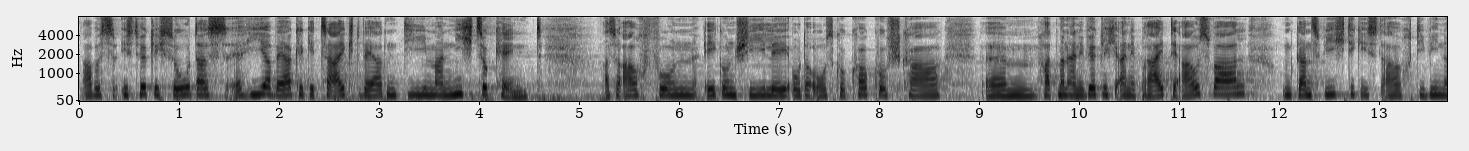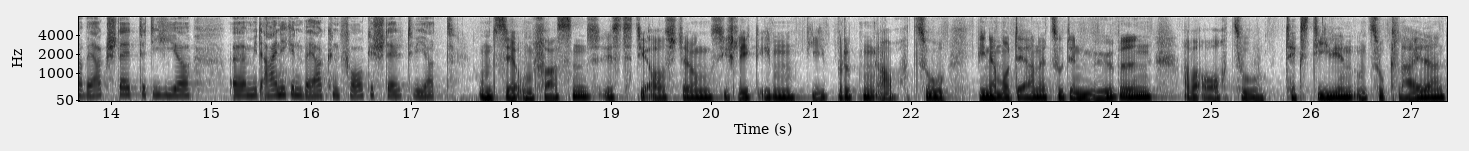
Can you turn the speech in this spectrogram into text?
Aber es ist wirklich so, dass äh, hier Werke gezeigt werden, die man nicht so kennt. Also auch von Egon Schiele oder Oskar Kokoschka ähm, hat man eine, wirklich eine breite Auswahl. Und ganz wichtig ist auch die Wiener Werkstätte, die hier äh, mit einigen Werken vorgestellt wird. Und sehr umfassend ist die Ausstellung. Sie schlägt eben die Brücken auch zu Wiener Moderne, zu den Möbeln, aber auch zu Textilien und zu Kleidern.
